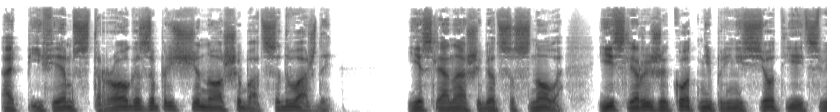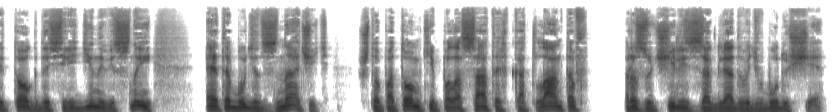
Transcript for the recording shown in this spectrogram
А Пифиям строго запрещено ошибаться дважды. Если она ошибется снова, если рыжий кот не принесет ей цветок до середины весны, это будет значить, что потомки полосатых котлантов разучились заглядывать в будущее.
